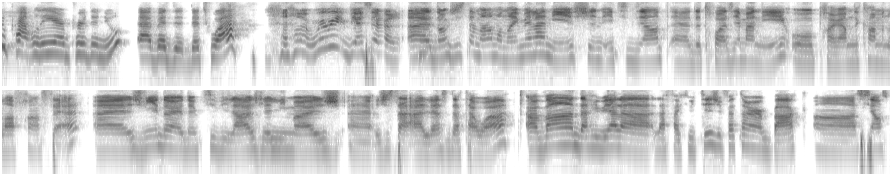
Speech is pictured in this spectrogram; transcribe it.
nous parler un peu de nous, euh, ben, de, de, toi? oui, oui, bien sûr. Donc, justement, mon nom est Mélanie. Je suis une étudiante de troisième année au programme de Common Law français. je viens d'un petit village, le Limoges, juste à, à l'est d'Ottawa. Avant d'arriver à la, la faculté, j'ai fait un bac en sciences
